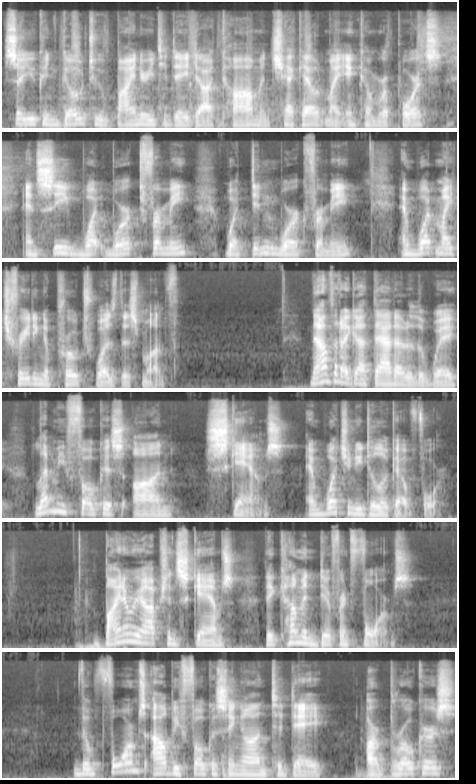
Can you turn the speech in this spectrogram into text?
so you can go to binarytoday.com and check out my income reports and see what worked for me, what didn't work for me, and what my trading approach was this month. Now that I got that out of the way, let me focus on scams and what you need to look out for. Binary option scams, they come in different forms. The forms I'll be focusing on today are brokers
